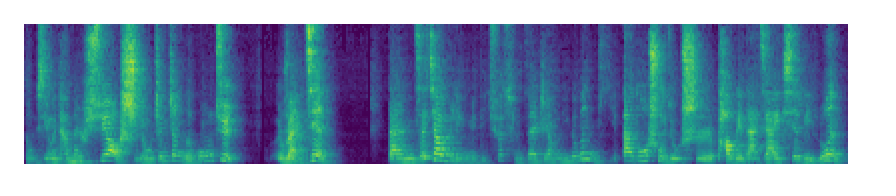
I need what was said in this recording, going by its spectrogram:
东西，因为他们需要使用真正的工具软件。但在教育领域的确存在这样的一个问题，大多数就是抛给大家一些理论，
